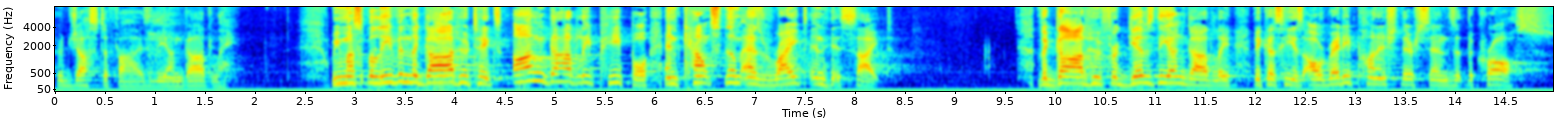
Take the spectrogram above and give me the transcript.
who justifies the ungodly. We must believe in the God who takes ungodly people and counts them as right in his sight. The God who forgives the ungodly because he has already punished their sins at the cross.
